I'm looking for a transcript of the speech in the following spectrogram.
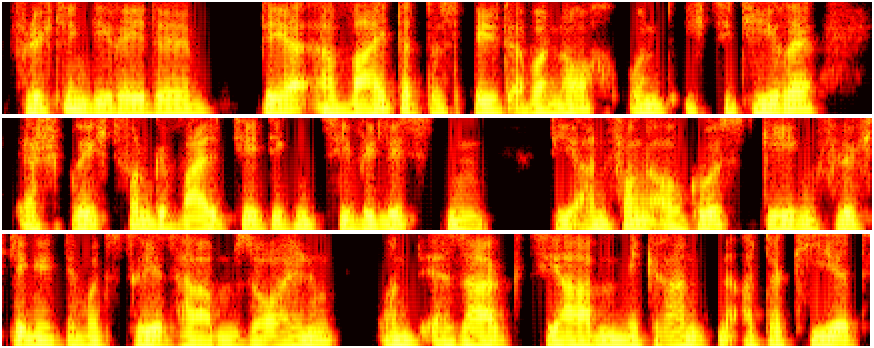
Flüchtling die Rede, der erweitert das Bild aber noch und ich zitiere, er spricht von gewalttätigen Zivilisten, die Anfang August gegen Flüchtlinge demonstriert haben sollen. Und er sagt, sie haben Migranten attackiert,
